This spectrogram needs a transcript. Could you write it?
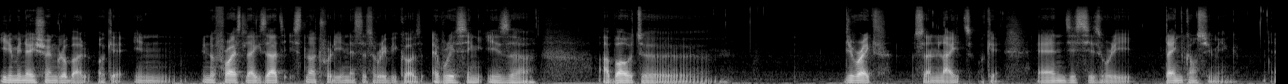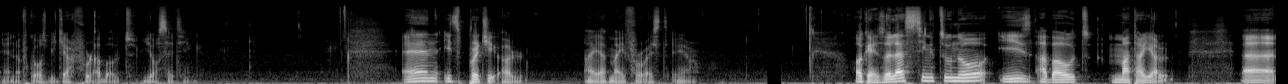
illumination global. Okay, in in a forest like that, it's not really necessary because everything is uh, about uh, direct sunlight. Okay, and this is really time consuming. And of course, be careful about your setting. And it's pretty old. I have my forest here. Okay, the last thing to know is about material. Uh,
